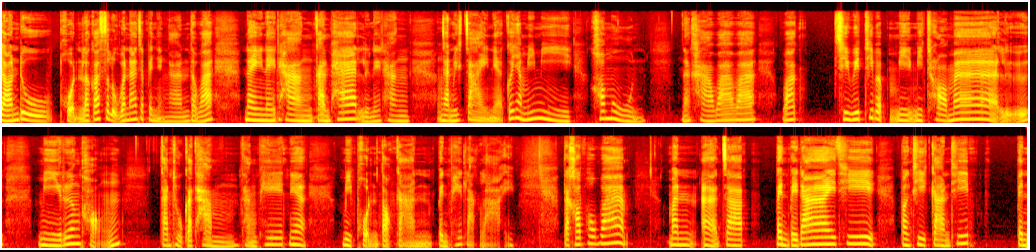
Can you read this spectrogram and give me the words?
ย้อนดูผลแล้วก็สรุปว่าน่าจะเป็นอย่างนั้น แต่ว่าในในทางการแพทย์หรือในทางงานวิจัยเนี่ยก็ยังไม่มีข้อมูลนะคะว่าว่าว่าชีวิตที่แบบมีมีทรมาหรือมีเรื่องของการถูกกระทำทางเพศเนี่ยมีผลต่อการเป็นเพศหลากหลาย แต่เขาพบว่ามันอาจจะเป็นไปได้ที่บางทีการที่เป็น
